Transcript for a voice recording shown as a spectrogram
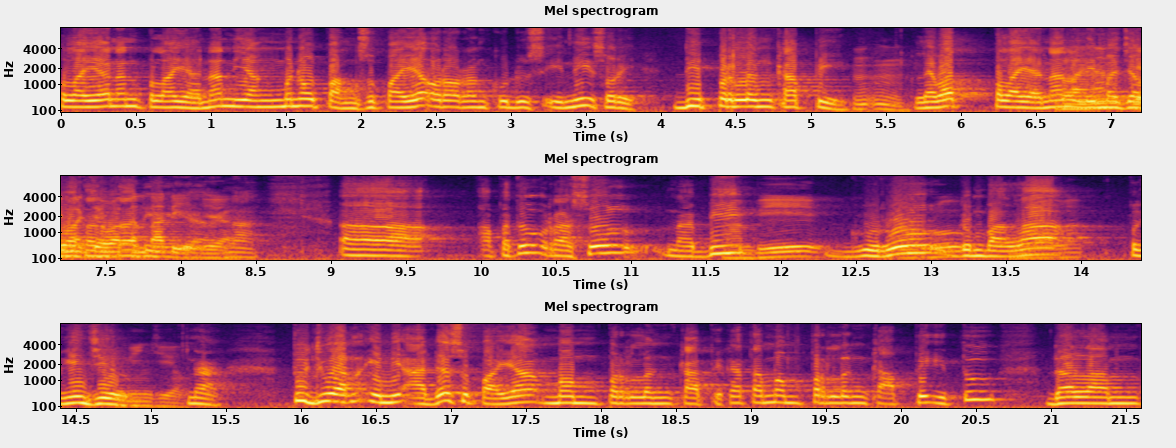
pelayanan-pelayanan yang menopang supaya orang-orang kudus ini sorry diperlengkapi Mm-mm. lewat pelayanan, Pelayanan lima lima jawatan, jawatan tadi. tadi, ya. iya. Nah, eh, apa tuh rasul, nabi, Nabi, guru, guru, gembala, gembala, penginjil. penginjil. Nah, tujuan ini ada supaya memperlengkapi. Kata memperlengkapi itu dalam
